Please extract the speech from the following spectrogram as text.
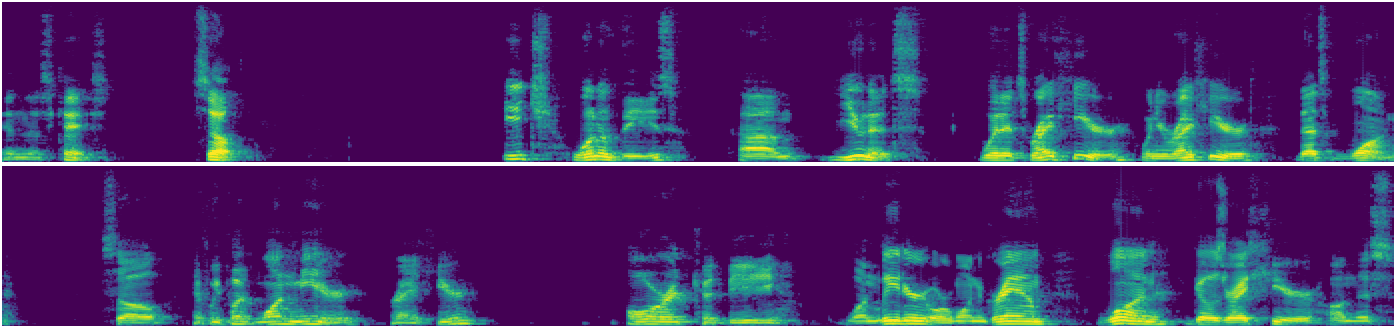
in this case. So each one of these um, units, when it's right here, when you're right here, that's one. So if we put one meter right here, or it could be one liter or one gram, one goes right here on this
